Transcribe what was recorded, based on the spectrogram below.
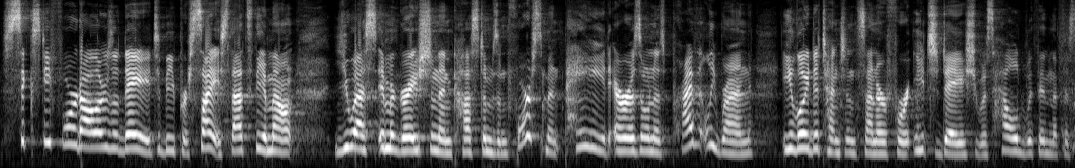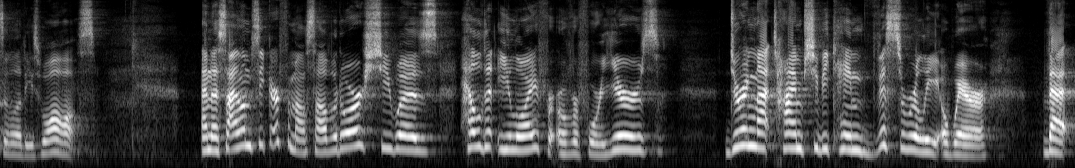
$64 a day to be precise. That's the amount US Immigration and Customs Enforcement paid Arizona's privately run Eloy Detention Center for each day she was held within the facility's walls. An asylum seeker from El Salvador, she was held at Eloy for over four years. During that time, she became viscerally aware that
